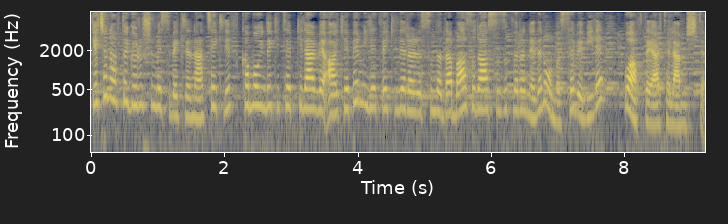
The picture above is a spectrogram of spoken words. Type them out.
Geçen hafta görüşülmesi beklenen teklif, kamuoyundaki tepkiler ve AKP milletvekilleri arasında da bazı rahatsızlıklara neden olması sebebiyle bu hafta ertelenmişti.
